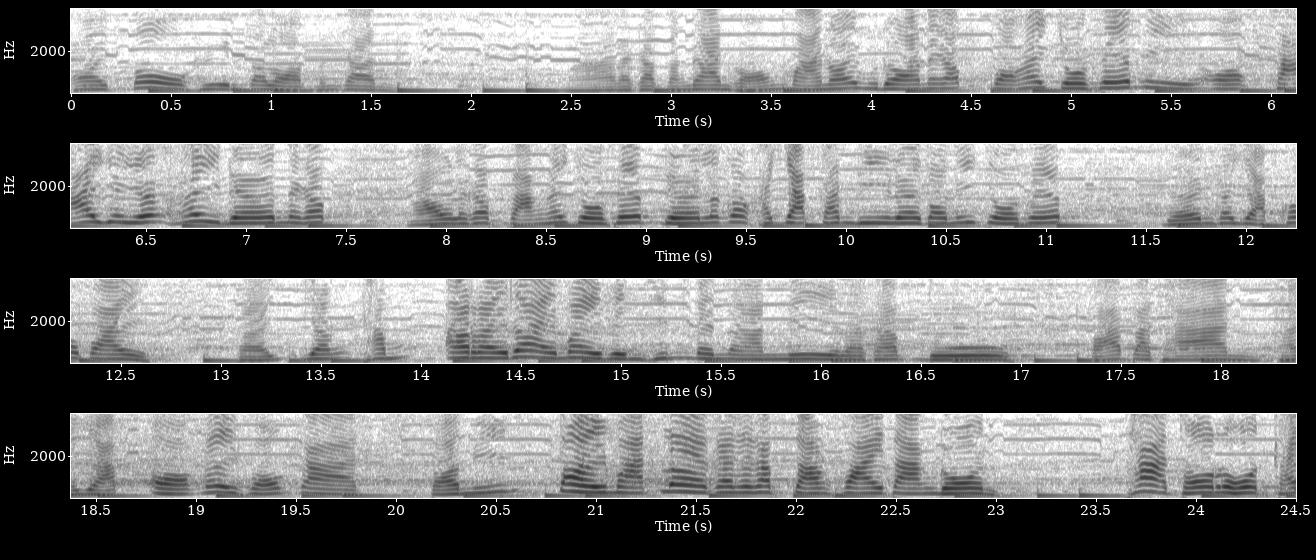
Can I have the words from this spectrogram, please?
คอยโต้คืนตลอดเหมือนกันมาแล้วครับทางด้านของหมาน้อยอุดรนะครับบอกให้โจเซฟนี่ออกซ้ายเยอะๆให้เดินนะครับ เอาเลยครับสั่งให้โจเซฟเดินแล้วก็ขยับทันทีเลยตอนนี้โจเซฟ เดินขยับเข้าไป แต่ยังทำอะไรได้ไม่เป็นชิ้นเป็นอันนี่แหละครับ ดูฟ้าประธานขยับออกได้สองการดตอนนี้ต่อยหมัดแรกกันนะครับ ต่างฝ่ายต่างโดน ถ้าทรหดใคร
